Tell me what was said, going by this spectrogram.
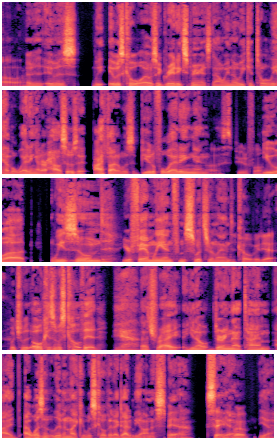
oh, it was, it was we it was cool. It was a great experience. Now we know we could totally have a wedding at our house. It was a I thought it was a beautiful wedding and oh it's beautiful you uh we zoomed your family in from Switzerland, covid yeah which was oh cuz it was COVID. yeah That's right. You know, during that time I I wasn't living like it was COVID. I got to be honest. Yeah same, Yeah. Yeah.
